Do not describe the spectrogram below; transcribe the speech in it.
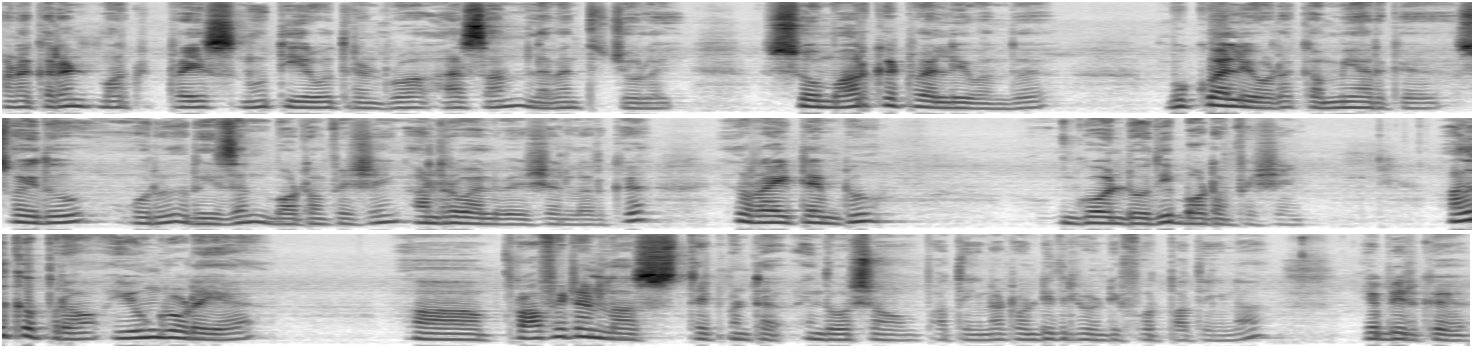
ஆனால் கரண்ட் மார்க்கெட் ப்ரைஸ் நூற்றி இருபத்தி ரெண்டு ரூபா as on eleventh July so market value வந்து புக் வேல்யூவோட கம்மியாக இருக்குது ஸோ இது ஒரு ரீசன் பாட்டம் ஃபிஷிங் அண்டர் வேல்யூவேஷனில் இருக்குது இது right time to go and do the bottom fishing அதுக்கப்புறம் இவங்களுடைய ப்ராஃபிட் அண்ட் லாஸ் ஸ்டேட்மெண்ட்டை இந்த வருஷம் பார்த்தீங்கன்னா டுவெண்ட்டி த்ரீ டுவெண்ட்டி ஃபோர் பார்த்தீங்கன்னா எப்படி இருக்குது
